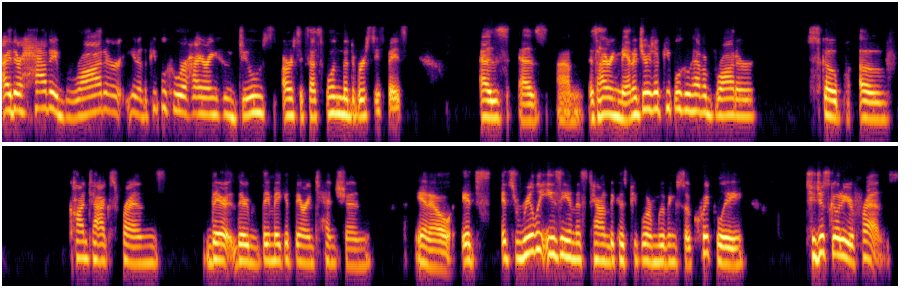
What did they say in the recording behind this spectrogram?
either have a broader, you know, the people who are hiring who do are successful in the diversity space as as um, as hiring managers are people who have a broader scope of contacts, friends. They're they they make it their intention. You know, it's it's really easy in this town because people are moving so quickly to just go to your friends.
